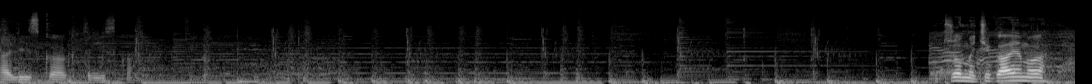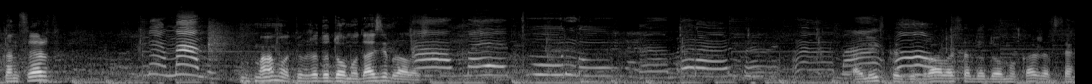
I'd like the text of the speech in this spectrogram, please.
Галійська актриска. Що ми чекаємо концерт? Не, маму. Мамо, ти вже додому, да, зібралась? Аліска зібралася додому, каже все.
